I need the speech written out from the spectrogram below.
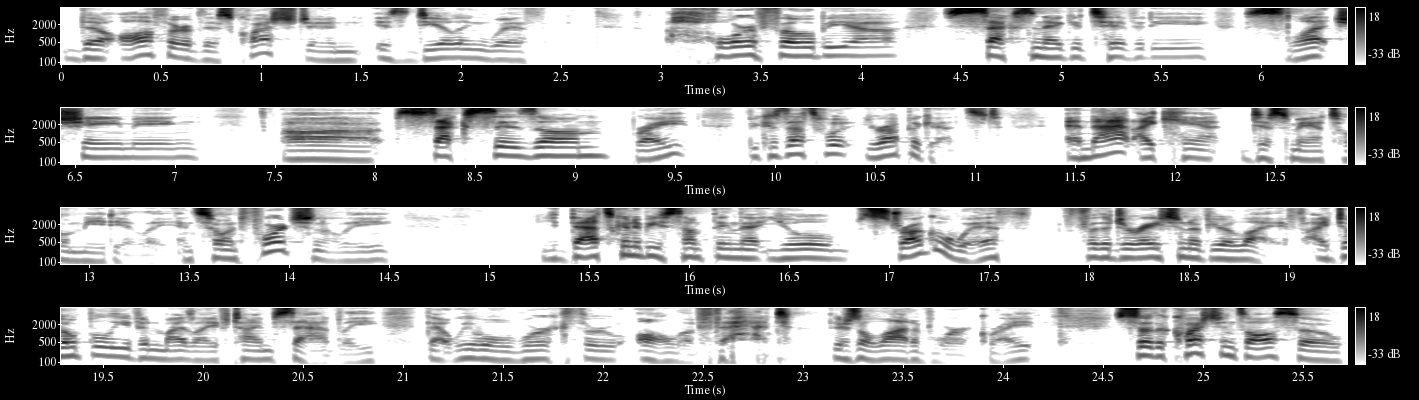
the author of this question is dealing with whorephobia sex negativity slut shaming uh, sexism, right? Because that's what you're up against. And that I can't dismantle immediately. And so, unfortunately, that's going to be something that you'll struggle with for the duration of your life. I don't believe in my lifetime, sadly, that we will work through all of that. There's a lot of work, right? So the question's also,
